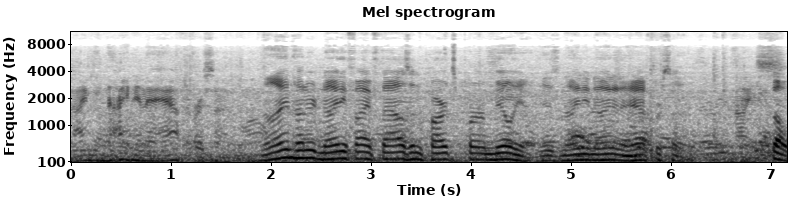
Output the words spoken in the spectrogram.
99.5%. Wow. 995,000 parts per million is 99.5%. Nice. So,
